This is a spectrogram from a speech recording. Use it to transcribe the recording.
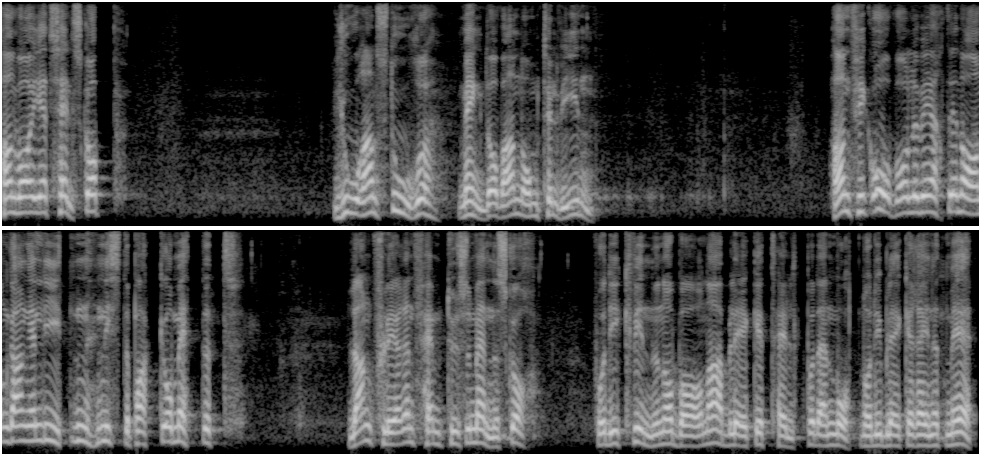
han var i et selskap, gjorde han store mengder vann om til vin. Han fikk overlevert en annen gang en liten nistepakke og mettet Langt flere enn 5000 mennesker. Fordi kvinnene og barna ble ikke telt på den måten, og de ble ikke regnet med.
